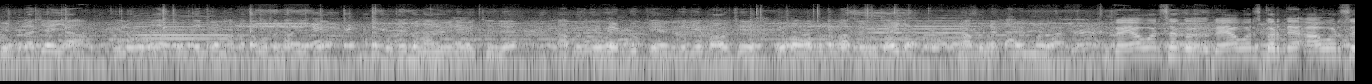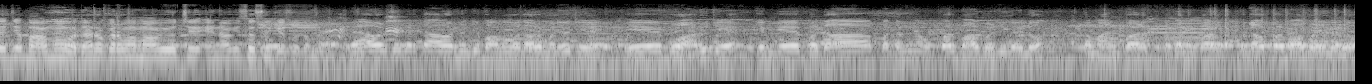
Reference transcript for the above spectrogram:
વેચેલા છે અહીંયા. એ લોકો બધા પોતે જ ઘરમાં પતંગો બનાવીએ છે અને પોતે બનાવીને વેચીએ છે આપણું કહેવું એટલું જ છે કે જે ભાવ છે એ ભાવમાં પ્રથમ આપણે વેચાઈ જાય અને આપણને ટાઈમ મળે. ગયા વર્ષે ગયા વર્ષ કરતાં આ વર્ષે જે ભાવમાં વધારો કરવામાં આવ્યો છે એના વિશે શું કહેશો તમે? ગયા વર્ષે કરતાં આ વર્ષે જે ભાવમાં વધારો મળ્યો છે એ બહુ સારું છે. કેમ કે બધા પતંગના ઉપર ભાવ ભરી ગયેલો કમાન પર પતંગ પર બધા ઉપર ભાવ ભરી ગયેલો.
